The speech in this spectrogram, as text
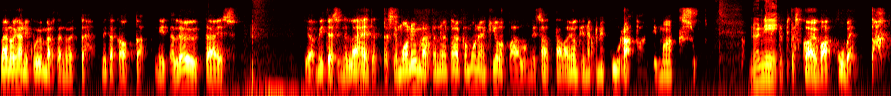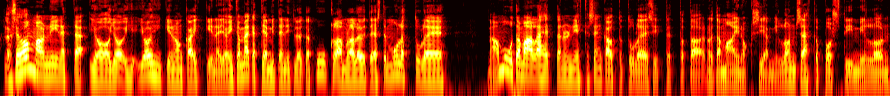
mä en ole ihan niin kuin ymmärtänyt, että mitä kautta niitä löytäisi ja miten sinne lähetettäisiin. Ja mä oon ymmärtänyt, että aika monen kilpailun niin saattaa olla jonkinnäköinen kuratointimaksu. No niin. Että pitäisi kaivaa kuvetta. No se homma on niin, että joo, jo, joihinkin on kaikki ne jo, enkä mäkään tiedä, miten niitä löytää. Googlaamalla löytää, ja sitten mulle tulee, mä oon muutamaan lähettänyt, niin ehkä sen kautta tulee sitten tota, noita mainoksia, milloin sähköpostiin, milloin,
